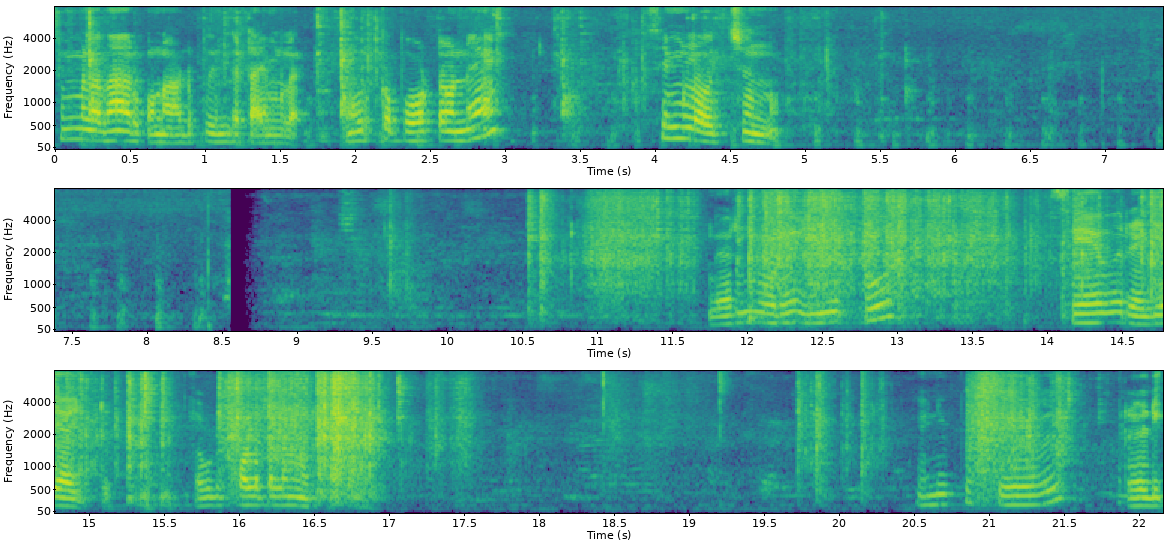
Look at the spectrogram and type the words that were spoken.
சிம்மில் தான் இருக்கணும் அடுப்பு இந்த டைமில் முறுக்கை போட்டோன்னே சிம்மில் வச்சிடணும். வெறும் ஒரு இனிப்பு சேவு ரெடி ஆகிட்டு எப்படி குழப்பெல்லாம் இருக்கு இனிப்பு சேவு ரெடி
